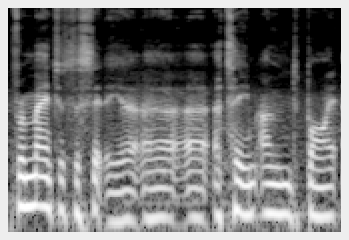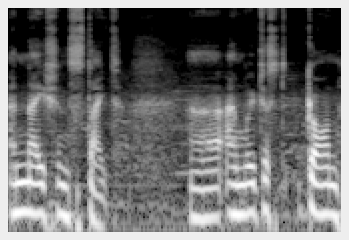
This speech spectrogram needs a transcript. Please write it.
from Manchester City, a, a, a team owned by a nation state. Uh, and we've just gone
